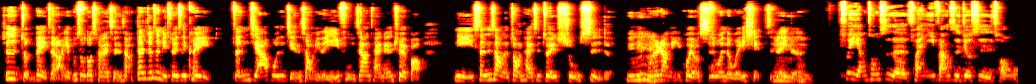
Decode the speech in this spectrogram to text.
就是准备着啦，也不是说都穿在身上，但就是你随时可以增加或是减少你的衣服，这样才能确保你身上的状态是最舒适的，嗯、也不会让你会有失温的危险之类的。嗯、所以洋葱式的穿衣方式就是从。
